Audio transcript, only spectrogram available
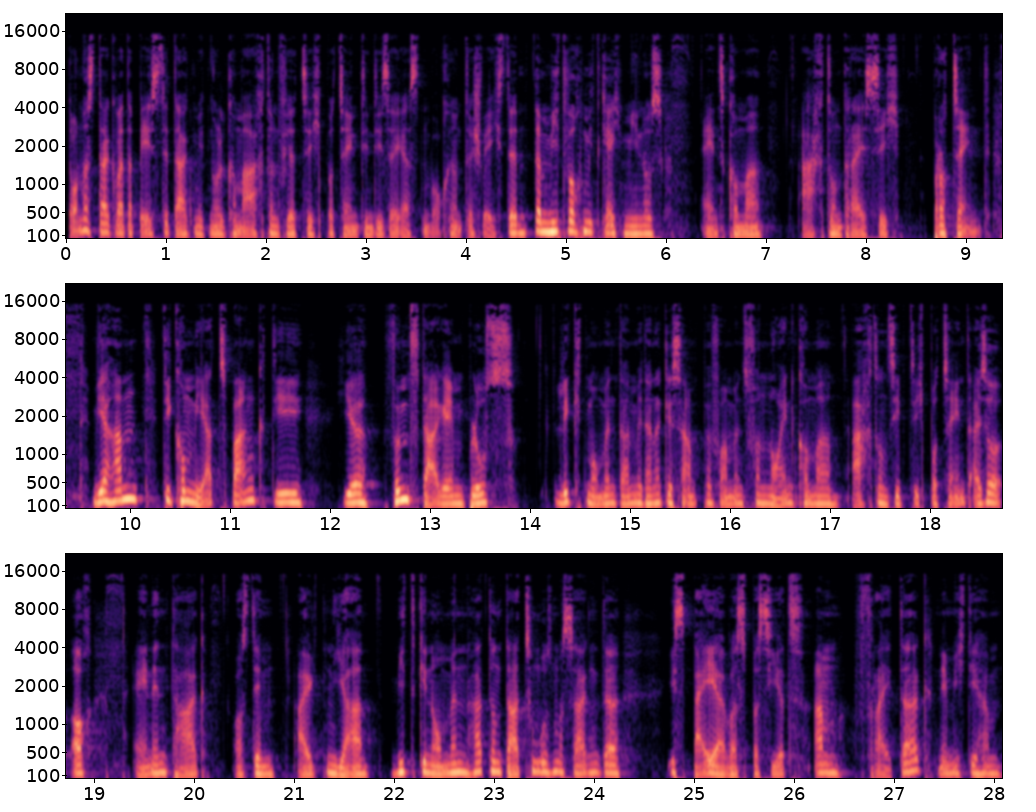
Donnerstag war der beste Tag mit 0,48 Prozent in dieser ersten Woche und der schwächste. Der Mittwoch mit gleich minus 1,38 Prozent. Wir haben die Commerzbank, die hier fünf Tage im Plus liegt momentan mit einer Gesamtperformance von 9,78 Prozent, also auch einen Tag aus dem alten Jahr mitgenommen hat. Und dazu muss man sagen, der ist Bayer was passiert. Am Freitag, nämlich die haben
